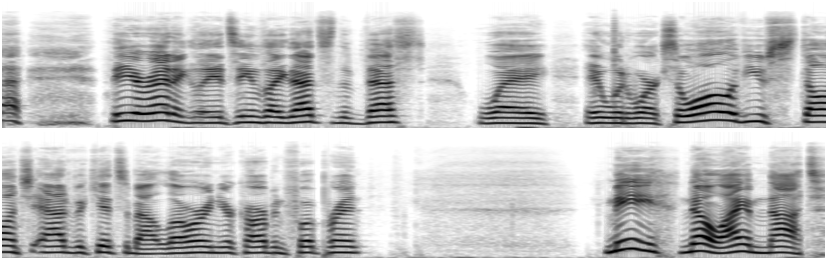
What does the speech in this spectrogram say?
theoretically, it seems like that's the best way it would work. So, all of you staunch advocates about lowering your carbon footprint, me, no, I am not.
